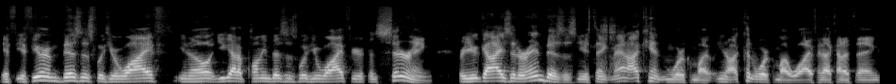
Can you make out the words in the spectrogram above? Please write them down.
If, if you're in business with your wife, you know, you got a plumbing business with your wife, or you're considering, or you guys that are in business and you think, man, I can't work with my, you know, I couldn't work with my wife and that kind of thing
